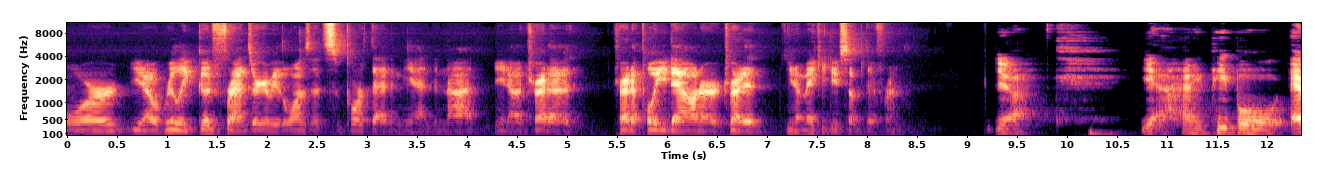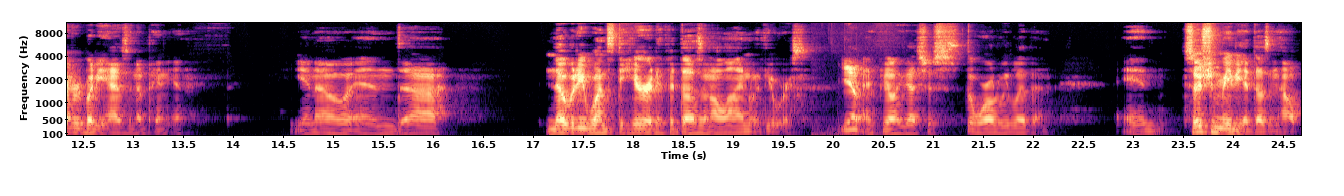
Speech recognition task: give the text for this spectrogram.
or you know, really good friends are going to be the ones that support that in the end, and not you know try to try to pull you down or try to you know make you do something different. Yeah. Yeah. I mean, people, everybody has an opinion, you know, and uh, nobody wants to hear it if it doesn't align with yours. Yep. I feel like that's just the world we live in. And social media doesn't help.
